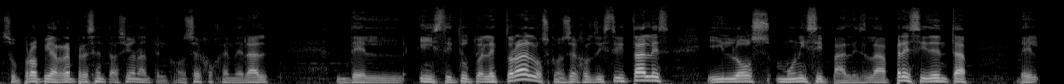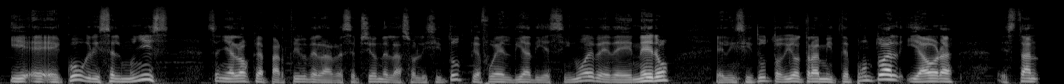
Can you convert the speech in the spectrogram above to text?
su propia representación ante el Consejo General del Instituto Electoral, los consejos distritales y los municipales. La presidenta del IEEQ, Grisel Muñiz, señaló que a partir de la recepción de la solicitud, que fue el día 19 de enero, el instituto dio trámite puntual y ahora están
